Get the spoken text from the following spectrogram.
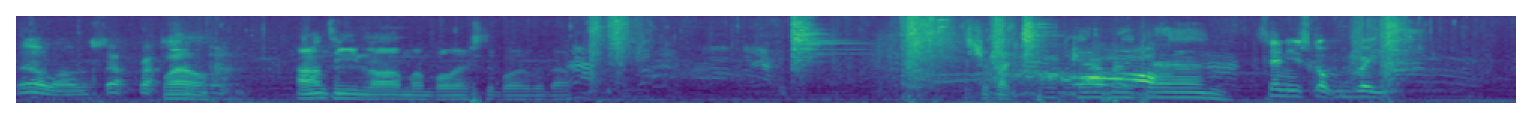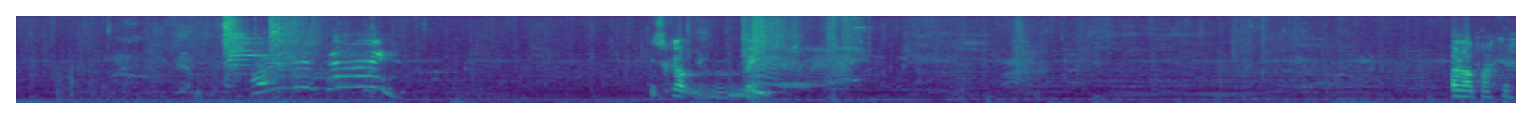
Oh well, we'll start practicing Well. that. I don't think llama bothers the boy with that. It's just like, fuck everything! Oh. Saying he's got raped. What did he say? He's got raped. Oh no, Packer.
